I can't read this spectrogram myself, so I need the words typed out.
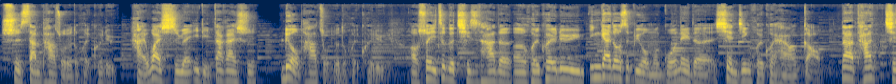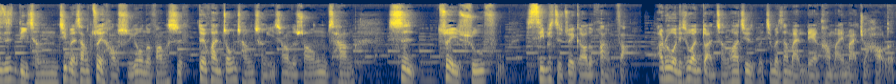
是三趴左右的回馈率，海外十元一里大概是六趴左右的回馈率。好，所以这个其实它的呃回馈率应该都是比我们国内的现金回馈还要高。那它其实里程基本上最好使用的方式，兑换中长程以上的商务舱是最舒服、CP 值最高的换法。啊，如果你是玩短程的话，基基本上买联航买一买就好了。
